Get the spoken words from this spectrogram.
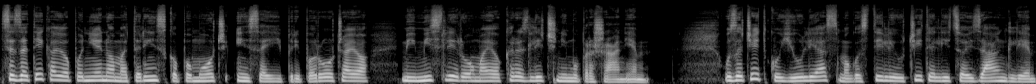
se zatekajo po njeno materinsko pomoč in se ji priporočajo, mi misli romajo k različnim vprašanjem. V začetku julija smo gostili učiteljico iz Anglije,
